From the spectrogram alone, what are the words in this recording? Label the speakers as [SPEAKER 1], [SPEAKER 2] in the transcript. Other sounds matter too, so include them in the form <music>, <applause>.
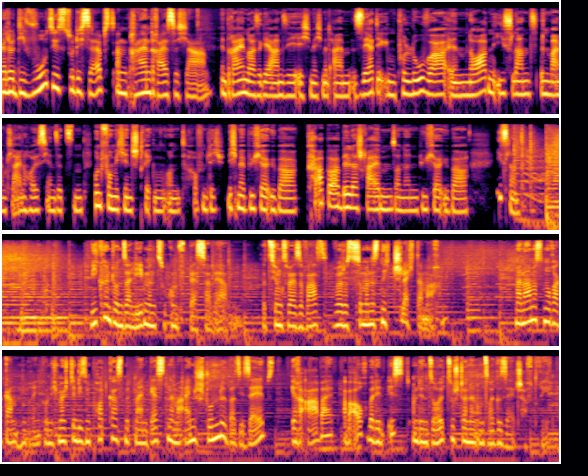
[SPEAKER 1] Melodie, wo siehst du dich selbst in 33 Jahren?
[SPEAKER 2] In 33 Jahren sehe ich mich mit einem sehr dicken Pullover im Norden Islands in meinem kleinen Häuschen sitzen und vor mich hin stricken und hoffentlich nicht mehr Bücher über Körperbilder schreiben, sondern Bücher über Island.
[SPEAKER 1] Wie könnte unser Leben in Zukunft besser werden? Beziehungsweise was würde es zumindest nicht schlechter machen? Mein Name ist Nora Gantenbrink und ich möchte in diesem Podcast mit meinen Gästen immer eine Stunde über sie selbst, ihre Arbeit, aber auch über den Ist- und den Sollzustand in unserer Gesellschaft reden.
